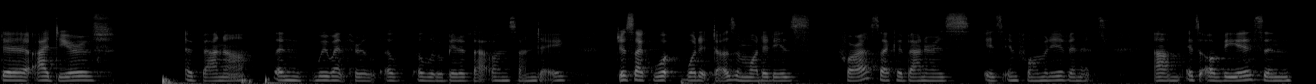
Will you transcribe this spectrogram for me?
the idea of a banner, and we went through a, a little bit of that on Sunday, just like what what it does and what it is for us. Like a banner is is informative and it's um, it's obvious, and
